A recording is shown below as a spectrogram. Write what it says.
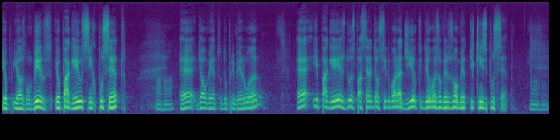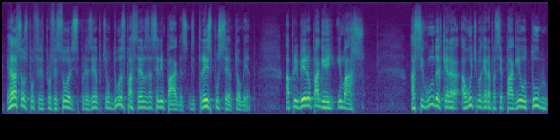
eu, e aos bombeiros, eu paguei os 5% é, de aumento do primeiro ano é, e paguei as duas parcelas de auxílio moradia, o que deu mais ou menos um aumento de 15%. Em relação aos profe- professores, por exemplo, tinham duas parcelas a serem pagas, de 3% de aumento. A primeira eu paguei em março. A segunda, que era a última que era para ser paga em outubro,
